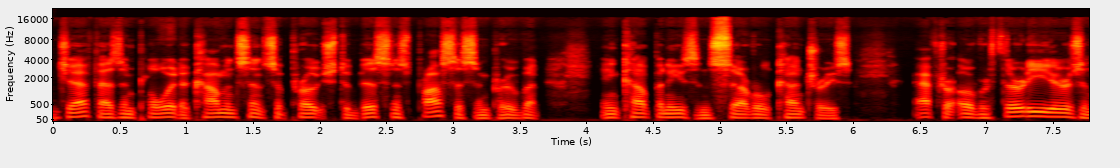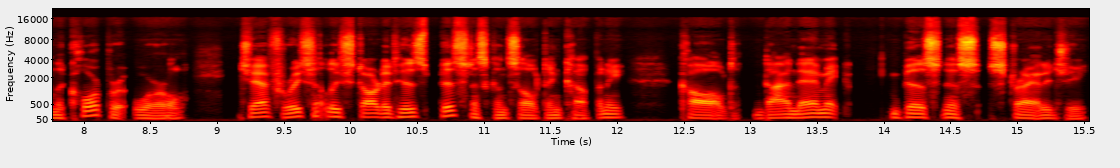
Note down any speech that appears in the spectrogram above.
Geoff has employed a common sense approach to business process improvement in companies in several countries. After over 30 years in the corporate world, Geoff recently started his business consulting company called Dynamic Business Strategy.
